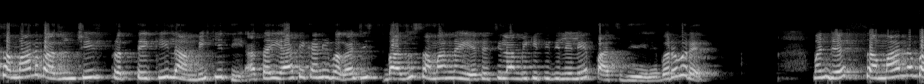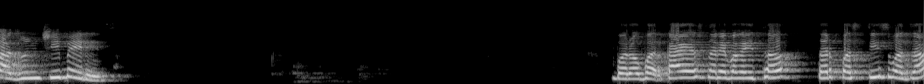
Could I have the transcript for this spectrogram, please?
समान बाजूंची प्रत्येकी लांबी किती? आता या ठिकाणी बघा जी बाजू समान नाहीये त्याची लांबी किती दिलेली आहे? पाच दिलेली आहे. बरोबर आहे? म्हणजे समान बाजूंची बेरीज. बरोबर. काय असणार आहे बघा इथं? तर पस्तीस वजा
